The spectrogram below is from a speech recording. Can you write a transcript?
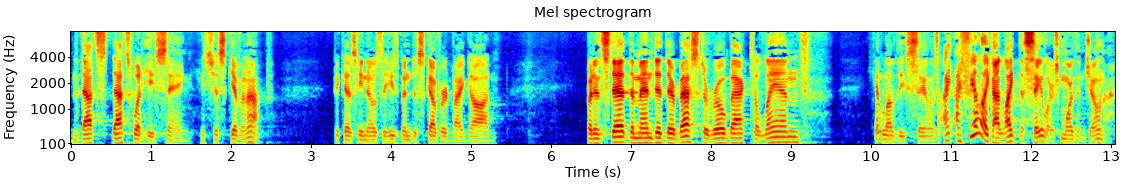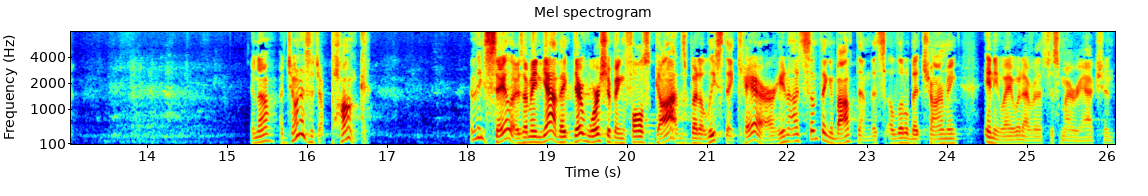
And that's, that's what he's saying. He's just given up because he knows that he's been discovered by God. But instead, the men did their best to row back to land. You gotta love these sailors. I, I feel like I like the sailors more than Jonah. You know? Jonah's such a punk. And these sailors, I mean, yeah, they, they're worshiping false gods, but at least they care. You know, it's something about them that's a little bit charming. Anyway, whatever, that's just my reaction.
